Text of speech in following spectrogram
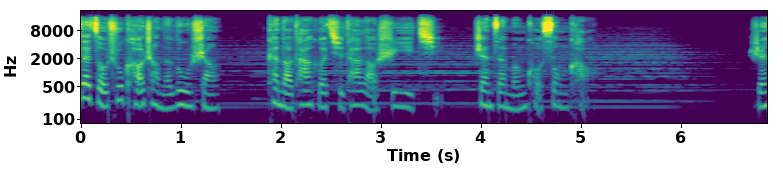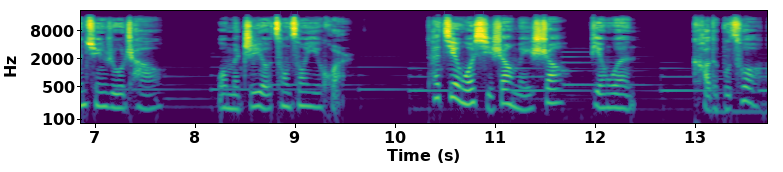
在走出考场的路上，看到他和其他老师一起站在门口送考，人群如潮，我们只有匆匆一会儿。他见我喜上眉梢，便问：“考得不错。”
